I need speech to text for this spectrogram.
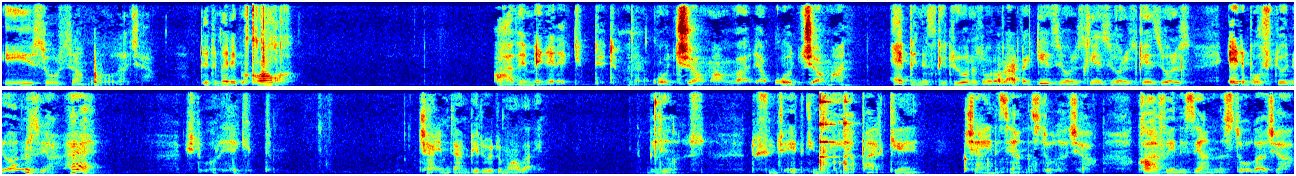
İyi sorsam ne olacak? Dedim hele bir kalk. AVM'lere git dedim. Ulan kocaman var ya kocaman. Hepiniz gidiyorsunuz oralarda geziyorsunuz, geziyorsunuz, geziyorsunuz. Eli boş dönüyorsunuz ya. He. İşte oraya gittim. Çayımdan bir yudum alayım. Biliyorsunuz düşünce etkinliği yaparken çayınız yanınızda olacak. Kahveniz yanınızda olacak.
